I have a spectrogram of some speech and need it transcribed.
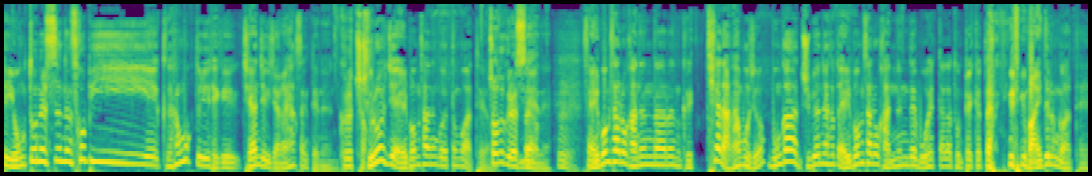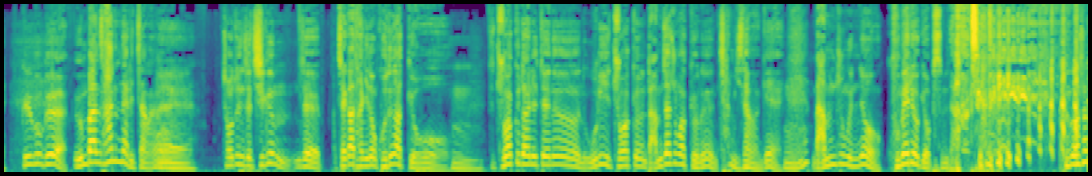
용돈을 쓰는 소비의 그 항목들이 되게 제한적이잖아요 학생 때는 그렇죠. 주로 이제 앨범 사는 거였던 것 같아요. 저도 그랬어요. 네네. 음. 그래서 앨범 사러 가는 날은 그 티가 나나 보죠. 뭔가 주변에서도 앨범 사러 갔는데 뭐 했다가 돈 뺏겼다는 얘기 되게 많이 들은 것 같아. 그리고 그 음반 사는 날 있잖아요. 네. 저도 이제 지금 이제 제가 다니던 고등학교 음. 중학교 다닐 때는 우리 중학교는 남자 중학교는 참 이상한 게 음. 남중은요 구매력이 없습니다 학생들이 그것은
